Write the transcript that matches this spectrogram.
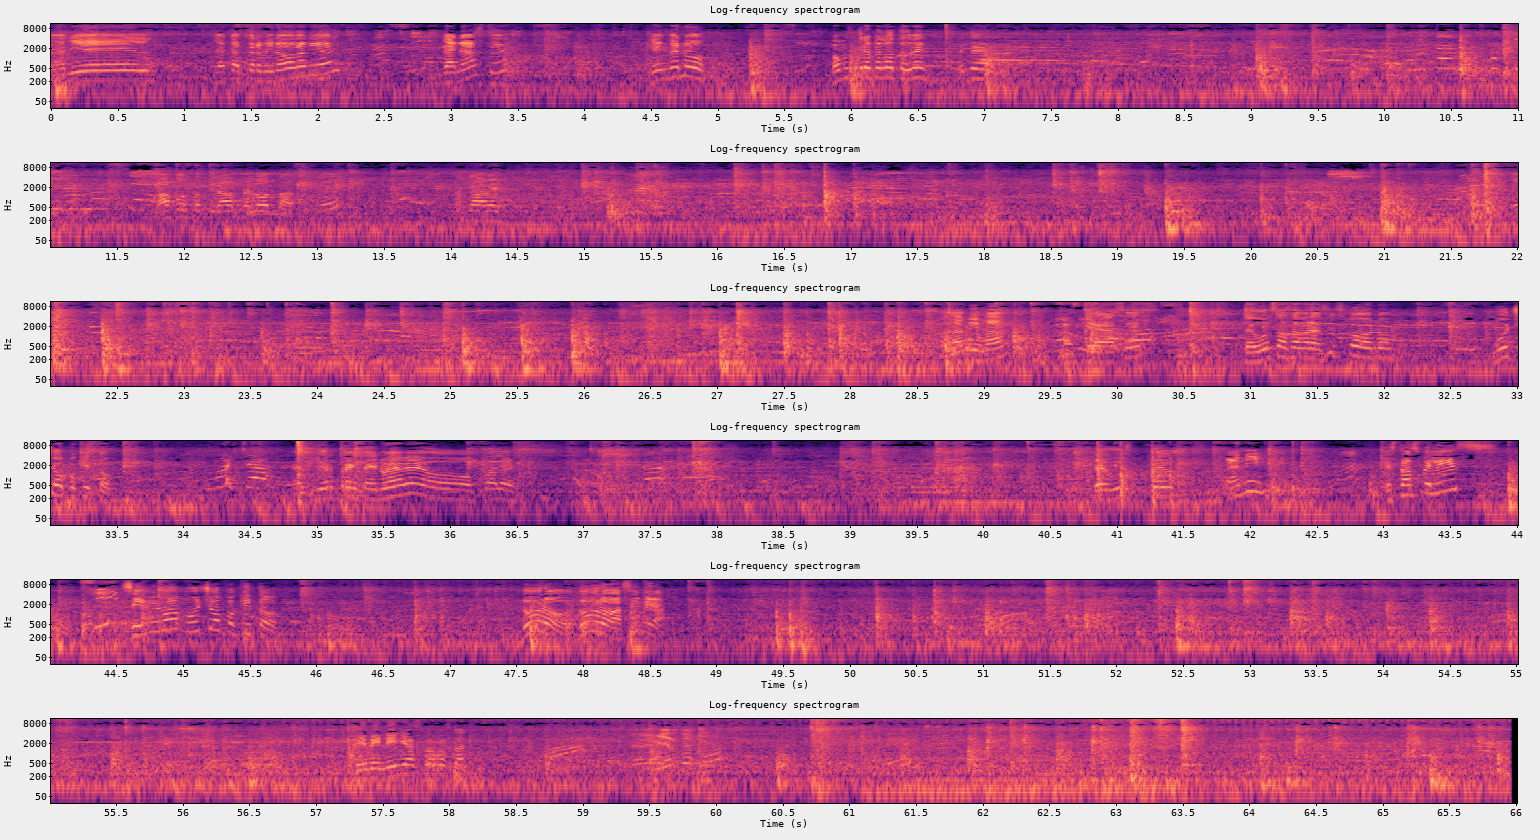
Daniel. ¿Ya que ha terminado, Daniel? ¿Ganaste? ¿Quién ganó? Vamos a tirar pelotas, ven. Vente. Vamos a tirar pelotas, ¿ok? Acá, ven. Mija. ¿Qué haces? ¿Te gusta San Francisco o no? ¿Mucho o poquito? Mucho. ¿El Pier 39 o cuál es? ¿Te gusta? Dani, ¿estás feliz? Sí. ¿Sí, mijo? ¿Mucho o poquito? Duro, duro, así mira. ¿Y mis niñas cómo están? ¿Se divierten, mija?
